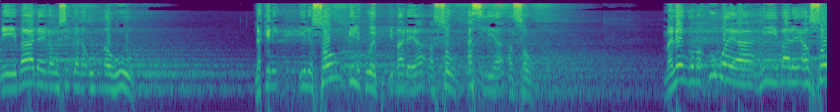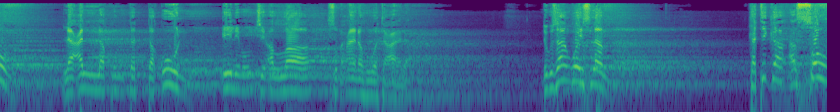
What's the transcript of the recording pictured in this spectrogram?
ni ibada inahusika na umma huu. Lakini ile saum ilikuwepo ibada ya as-saum asli ya as-saum. Malengo makubwa ya hii ibada ya as-saum la'allakum tattaqun ili mumche Allah subhanahu wa ta'ala. Ndugu zangu waislamu katika as-saum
